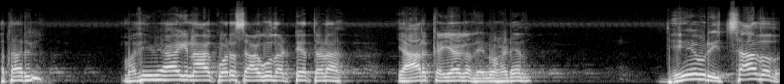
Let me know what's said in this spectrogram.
ಅತಾರಿಲ್ಲ ಮದುವೆ ಆಗಿ ನಾಲ್ಕು ವರ್ಷ ಆಗೋದು ಅಟ್ಟೆ ತಡ, ಯಾರ ಕೈಯಾಗದೇನೋ ಹಡ್ಯೋದು? ದೇವ್ರ ಇಚ್ಛಾದದು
